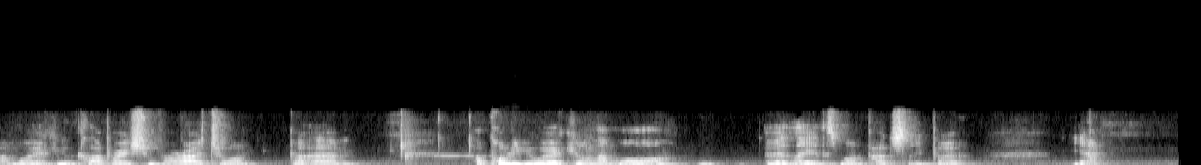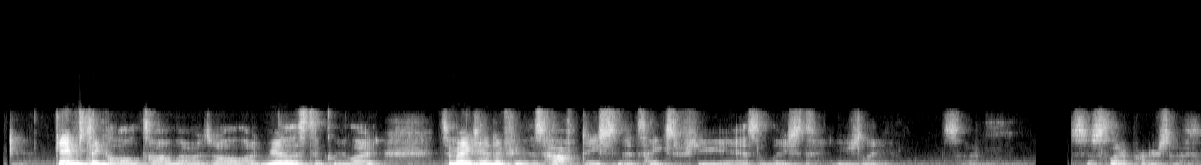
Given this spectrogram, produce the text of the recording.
I'm working in collaboration with a writer on, but um, I'll probably be working on that more uh, later this month, actually. But yeah, games take a long time though as well. Like realistically, like to make anything that's half decent, it takes a few years at least, usually So it's a slow process.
